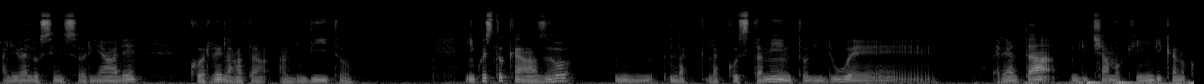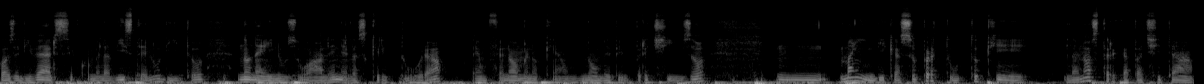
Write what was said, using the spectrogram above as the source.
a livello sensoriale correlata all'udito in questo caso mh, l'accostamento di due realtà diciamo che indicano cose diverse come la vista e l'udito non è inusuale nella scrittura, è un fenomeno che ha un nome ben preciso, mh, ma indica soprattutto che la nostra capacità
